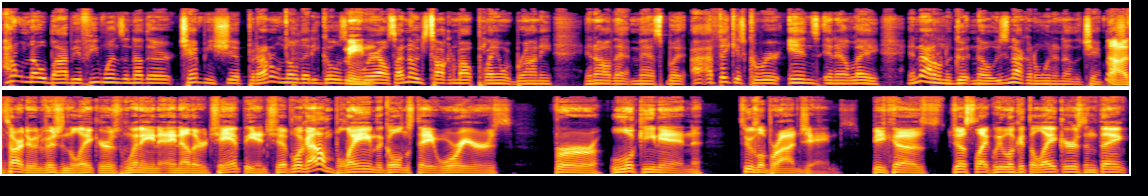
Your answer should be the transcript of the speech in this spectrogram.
I don't know, Bobby, if he wins another championship, but I don't know that he goes mean- anywhere else. I know he's talking about playing with Bronny and all that mess, but I, I think his career ends in LA and not on a good note. He's not going to win another championship. No, it's hard to envision the Lakers winning another championship. Look, I don't blame the Golden State Warriors for looking in to LeBron James because just like we look at the Lakers and think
